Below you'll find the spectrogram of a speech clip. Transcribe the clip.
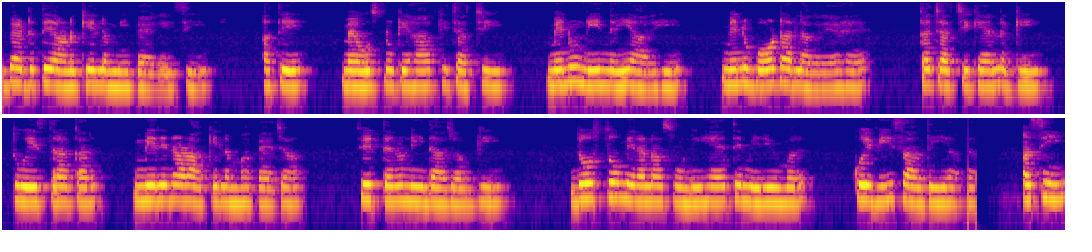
ਬੈੱਡ ਤੇ ਆਣ ਕੇ ਲੰਮੀ ਪੈ ਗਈ ਸੀ ਅਤੇ ਮੈਂ ਉਸ ਨੂੰ ਕਿਹਾ ਕਿ, ਚਾਚੀ, ਮੈਨੂੰ ਨੀਂਦ ਨਹੀਂ ਆ ਰਹੀ। ਮੈਨੂੰ ਬਹੁਤ ਡਰ ਲੱਗ ਰਿਹਾ ਹੈ। ਤਾਂ ਚਾਚੀ ਕਹਿਣ ਲੱਗੀ, ਤੂੰ ਇਸ ਤਰ੍ਹਾਂ ਕਰ, ਮੇਰੇ ਨਾਲ ਆ ਕੇ ਲੰਮਾ ਪੈ ਜਾ, ਫਿਰ ਤੈਨੂੰ ਨੀਂਦ ਆ ਜਾਊਗੀ। ਦੋਸਤੋ, ਮੇਰਾ ਨਾਂ ਸੋਨੀ ਹੈ ਅਤੇ ਮੇਰੀ ਉਮਰ ਕੋਈ ਵੀਹ ਸਾਲ ਦੀ ਆ। ਅਸੀਂ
